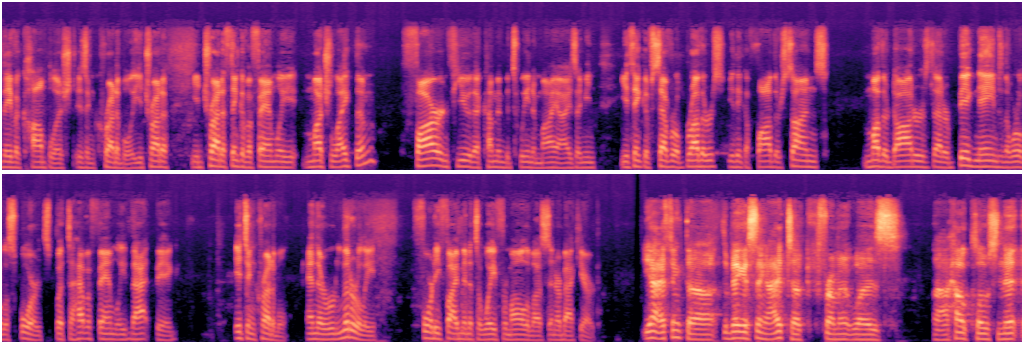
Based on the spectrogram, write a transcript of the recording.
they've accomplished is incredible. You try to you try to think of a family much like them, far and few that come in between in my eyes. I mean, you think of several brothers, you think of father sons, mother daughters that are big names in the world of sports, but to have a family that big, it's incredible. And they're literally 45 minutes away from all of us in our backyard. Yeah, I think the the biggest thing I took from it was uh, how close knit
